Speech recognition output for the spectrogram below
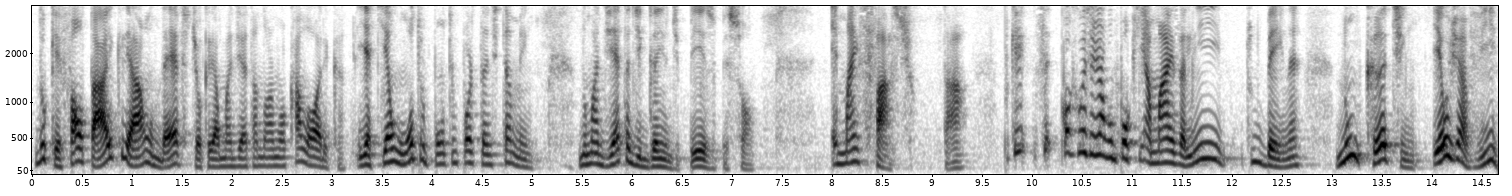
do que faltar e criar um déficit ou criar uma dieta normocalórica. E aqui é um outro ponto importante também. Numa dieta de ganho de peso, pessoal, é mais fácil, tá? Porque qualquer coisa você joga um pouquinho a mais ali, tudo bem, né? Num cutting, eu já vi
